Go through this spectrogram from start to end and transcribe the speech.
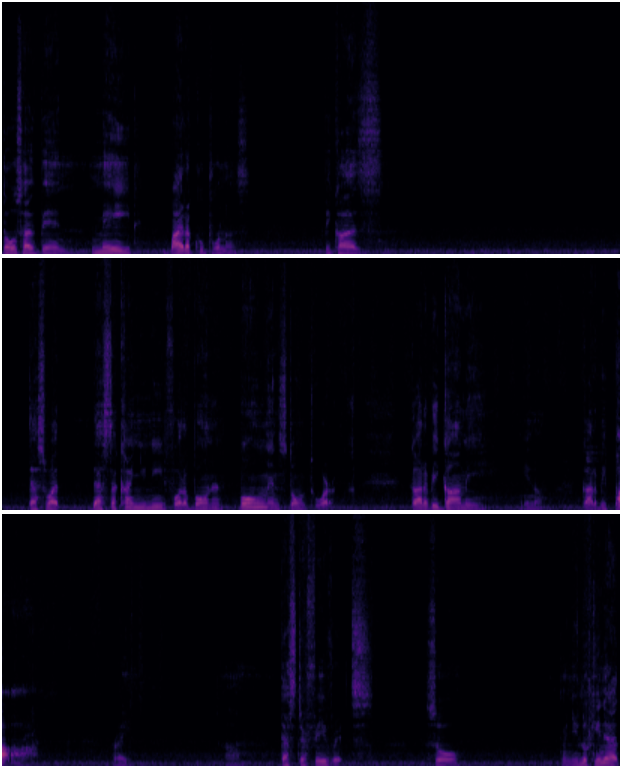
those have been made by the kupunas because that's what that's the kind you need for the bone bone and stone to work gotta be gummy, you know, gotta be Pa'a, right? Um, that's their favorites. So when you're looking at,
